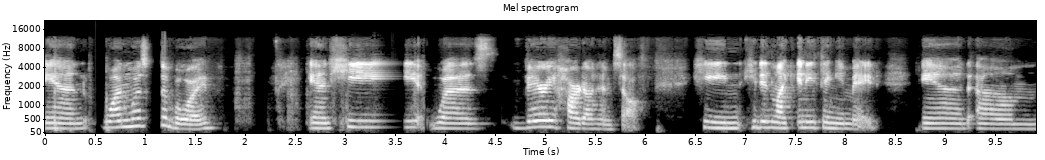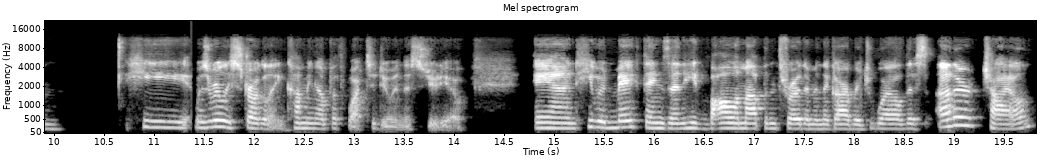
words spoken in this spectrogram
and one was a boy, and he was very hard on himself. He he didn't like anything he made, and um, he was really struggling coming up with what to do in the studio. And he would make things and he'd ball them up and throw them in the garbage. Well, this other child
